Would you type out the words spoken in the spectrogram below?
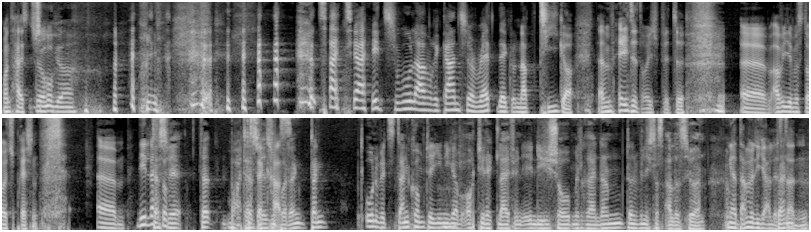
und heißt Joe. Tiger. Seid ihr ein schwuler amerikanischer Redneck und habt Tiger, dann meldet euch bitte. Ähm, aber ihr müsst Deutsch sprechen. Ähm, nee, lass Das doch, wäre, da, Boah, das das wär wäre krass. super. Dann, dann, ohne Witz, dann kommt derjenige aber auch direkt live in, in die Show mit rein. Dann, dann will ich das alles hören. ja, dann will ich alles dann. Dann-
